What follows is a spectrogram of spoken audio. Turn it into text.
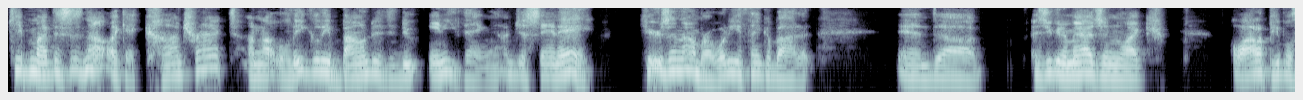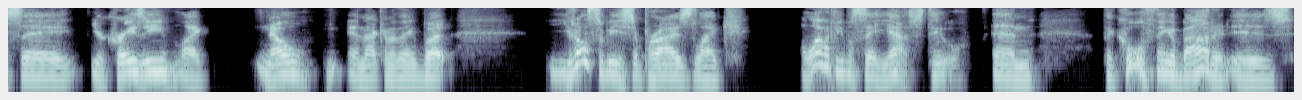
keep in mind this is not like a contract. I'm not legally bounded to do anything. I'm just saying, hey, here's a number. What do you think about it? And uh, as you can imagine, like a lot of people say you're crazy, like no, and that kind of thing. But you'd also be surprised, like a lot of people say yes too. And the cool thing about it is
